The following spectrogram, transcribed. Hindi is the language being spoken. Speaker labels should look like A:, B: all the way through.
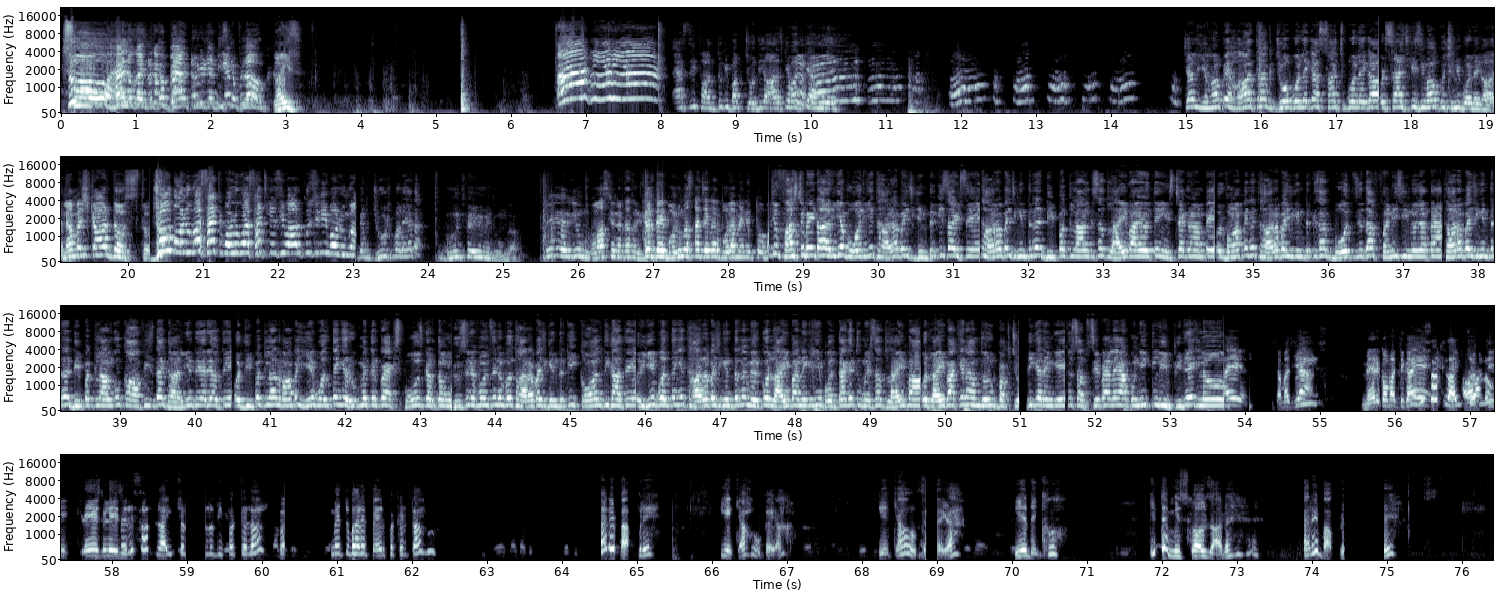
A: So, hello guys, welcome back to Game Vlog.
B: Guys ऐसी फालतू की बकचोदी आज के बाद कैमरे चल यहाँ पे हाथ रख जो बोलेगा सच बोलेगा और सच के सिवा कुछ नहीं बोलेगा
A: नमस्कार दोस्तों। जो बोलूँगा सच बोलूँगा सच के सिवा और कुछ नहीं बोलूँगा।
B: अगर झूठ बोलेगा तो भूत पे भी मैं दूँगा।
A: क्यों बकवास क्यों करता था इधर दे बोलूँगा सच एक बार बोला मैंने तो।
B: जो फ़र्स्ट बेट आ रही है वो आ रही है थारा भाई गिंदर की साइड से। थारा भाई गिंदर ने दीपक लाल के साथ लाइव आए होते हैं इंस्टाग्राम पे और वहाँ पे ना थारा भाई गिंदर के साथ बहुत ज़्यादा फनी सीन हो जाता है। थारा भाई गिंदर ना दीपक लाल को काफ़ी ज़्यादा गालियाँ दे रहे होते हैं और दीपक लाल वहाँ पे ये बोलते हैं कि रुक मैं तेरे को एक्सपोज करता हूँ। दूसरे फ़ोन से ना वो थारा भाई गिंदर की कॉल दिखाते हैं और ये बोलते हैं कि थारा भाई गिंदर ने मेरे को लाइव आने के लिए बोलता है कि तू मेरे साथ लाइव आ और लाइव आके ना हम दोनों बकचोदी करेंगे। तो सबसे पहले आप उनकी क्लिप ही देख लो।
C: समझ गया? मेरे को मत दिखाए।
D: मेरे साथ लाइव चल।
C: प्लीज़ प्लीज़
D: मेरे साथ लाइव चलो दीपक कलाल मैं तुम्हारे पैर पकड़ता हूँ। अरे बाप रे ये क्या हो गया? ये क्या हो गया? ये देखो कितने मिस कॉल्स आ रहे हैं। अरे बाप रे।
